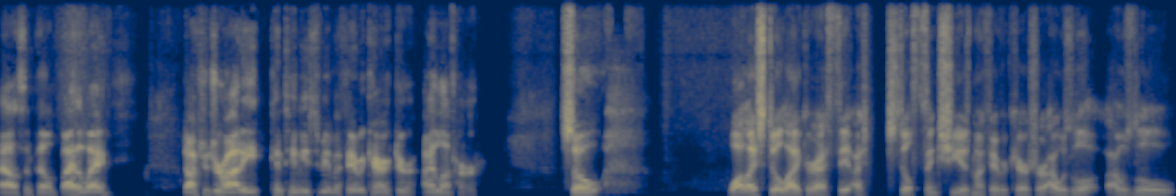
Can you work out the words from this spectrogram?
Alison Pill. By the way, Dr. Mm. Jurati continues to be my favorite character. I love her. So while I still like her, I think I still think she is my favorite character. I was a little, I was a little,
